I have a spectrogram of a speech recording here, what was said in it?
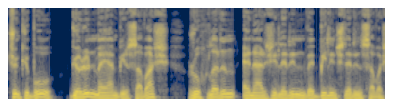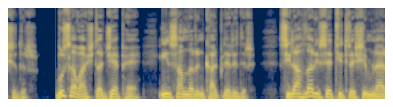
Çünkü bu görünmeyen bir savaş, ruhların, enerjilerin ve bilinçlerin savaşıdır. Bu savaşta cephe, insanların kalpleridir. Silahlar ise titreşimler,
